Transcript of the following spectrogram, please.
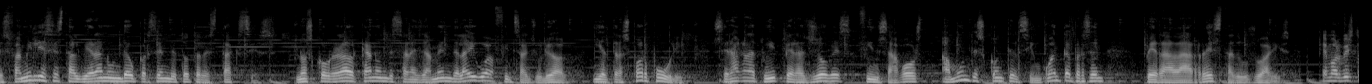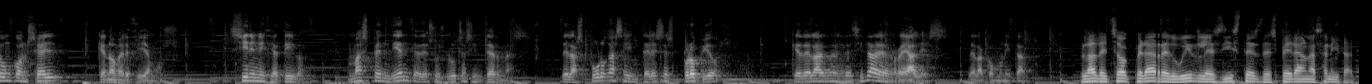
les famílies estalviaran un 10% de totes les taxes. No es cobrarà el cànon de sanejament de l'aigua fins al juliol i el transport públic serà gratuït per als joves fins a agost amb un descompte del 50% per a la resta d'usuaris. Hemos visto un Consell que no merecíamos, sin iniciativa, más pendiente de sus luchas internas, de las purgas e intereses propios que de las necesidades reales de la comunidad. Pla de xoc per a reduir les llistes d'espera en la sanitat.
